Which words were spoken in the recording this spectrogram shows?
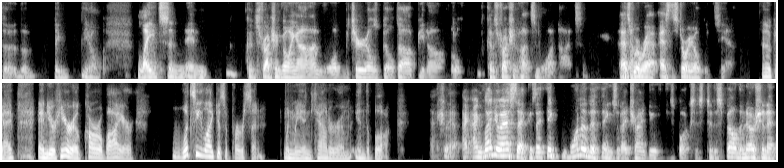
the the big you know lights and and construction going on, all the materials built up. You know, little construction huts and whatnot. So that's yeah. where we're at as the story opens. Yeah. Okay. And your hero, Karl Baier, what's he like as a person when we encounter him in the book? Actually, I, am glad you asked that because I think one of the things that I try and do with these books is to dispel the notion that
